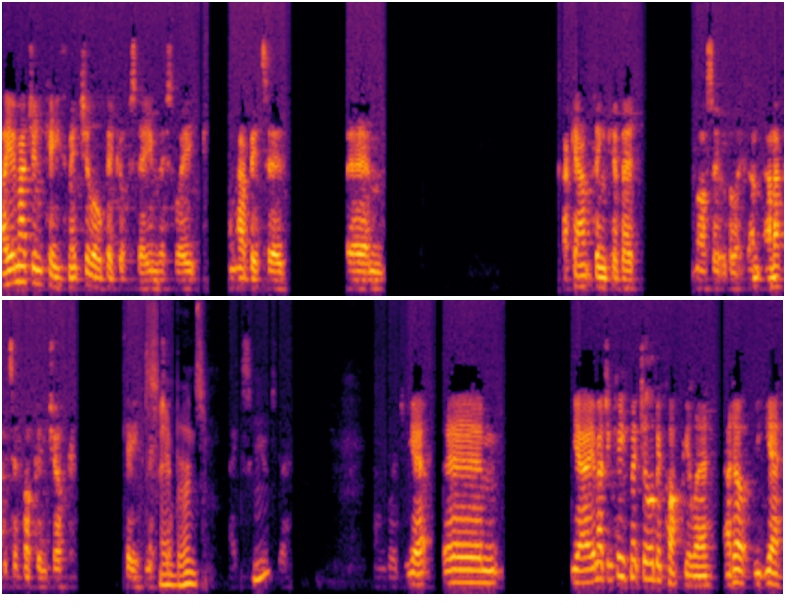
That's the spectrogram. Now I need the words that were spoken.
I imagine Keith Mitchell will pick up steam this week. I'm happy to. Um, I can't think of a more suitable. I'm, I'm happy to fucking chuck Keith Mitchell. Sam Burns. Excuse language. Yeah. Um, yeah, I imagine Keith Mitchell will be popular. I don't. Yeah.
